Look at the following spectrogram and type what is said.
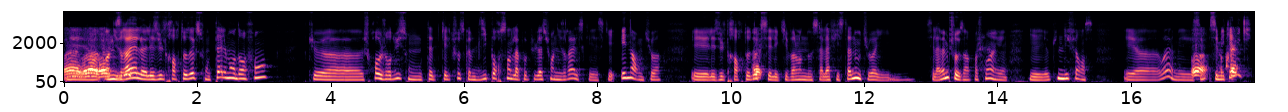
Euh, en Israël, les ultra-orthodoxes font tellement d'enfants que euh, je crois aujourd'hui sont peut-être quelque chose comme 10% de la population en Israël, ce qui est, ce qui est énorme, tu vois. Et les ultra-orthodoxes, c'est l'équivalent de nos salafistes à nous, tu vois. C'est la même chose, hein, franchement, il n'y a aucune différence. Et euh, ouais, mais c'est mécanique.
